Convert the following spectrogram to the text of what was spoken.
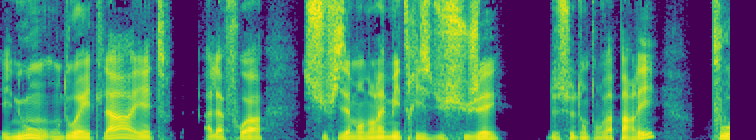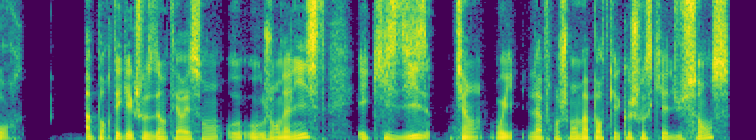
et nous, on, on doit être là et être à la fois suffisamment dans la maîtrise du sujet de ce dont on va parler pour apporter quelque chose d'intéressant aux, aux journalistes et qui se disent tiens oui là franchement m'apporte quelque chose qui a du sens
